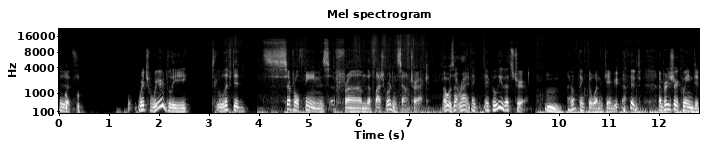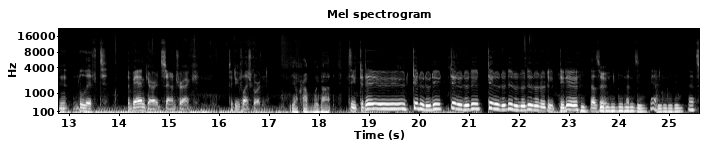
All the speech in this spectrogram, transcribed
yes. Which weirdly lifted several themes from the Flash Gordon soundtrack. Oh, is that right? I, I believe that's true. Mm. I don't think the one came. I'm pretty sure Queen didn't lift the Vanguard soundtrack to do Flash Gordon. Yeah, probably not. Those are that's, yeah, that's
